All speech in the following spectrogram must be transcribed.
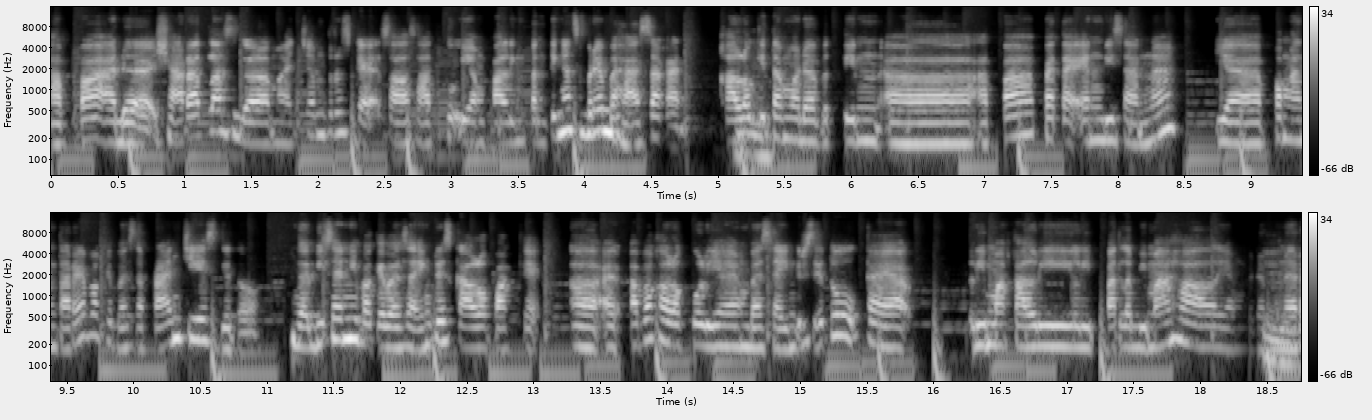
apa ada syarat lah segala macam. Terus kayak salah satu yang paling penting kan sebenarnya bahasa kan. Kalau Hmm. kita mau dapetin eh, apa PTN di sana ya pengantarnya pakai bahasa Prancis gitu. Nggak bisa nih pakai bahasa Inggris. Kalau pakai eh, apa kalau kuliah yang bahasa Inggris itu kayak lima kali lipat lebih mahal. Yang benar-benar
